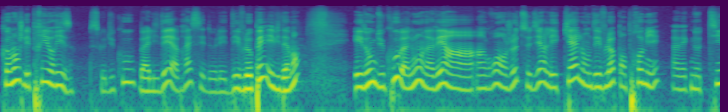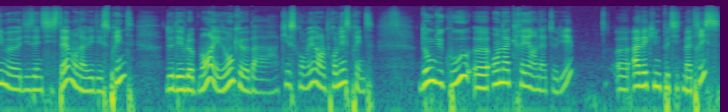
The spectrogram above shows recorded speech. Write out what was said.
comment je les priorise? Parce que du coup, bah, l'idée après, c'est de les développer, évidemment. Et donc du coup, bah, nous, on avait un, gros enjeu de se dire lesquels on développe en premier avec notre team euh, Design System. On avait des sprints de développement et donc, euh, bah, qu'est-ce qu'on met dans le premier sprint? Donc du coup, euh, on a créé un atelier avec une petite matrice.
